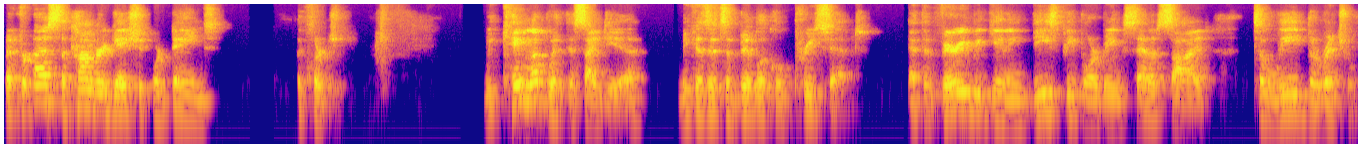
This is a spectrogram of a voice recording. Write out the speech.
But for us, the congregation ordained the clergy. We came up with this idea because it's a biblical precept. At the very beginning, these people are being set aside to lead the ritual.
